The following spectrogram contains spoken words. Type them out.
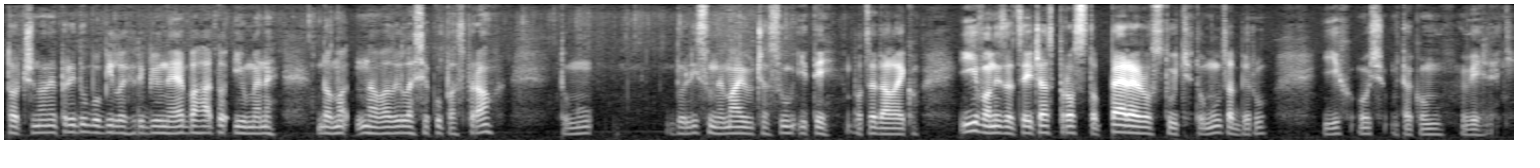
точно не прийду, бо білих грибів не є багато і в мене вдома навалилася купа справ. Тому до лісу не маю часу йти, бо це далеко. І вони за цей час просто переростуть, тому заберу їх ось у такому вигляді.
